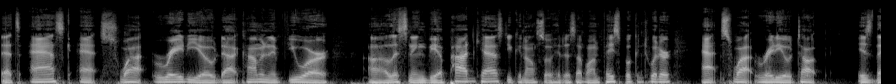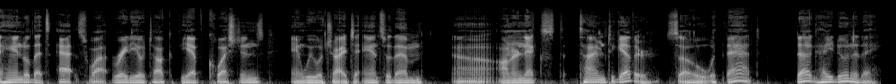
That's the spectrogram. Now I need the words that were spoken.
That's ask at swatradio.com. And if you are uh, listening via podcast, you can also hit us up on Facebook and Twitter at SWAT Radio Talk is the handle. That's at SWAT Radio Talk. If you have questions, and we will try to answer them uh, on our next time together. So with that, Doug, how you doing today?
